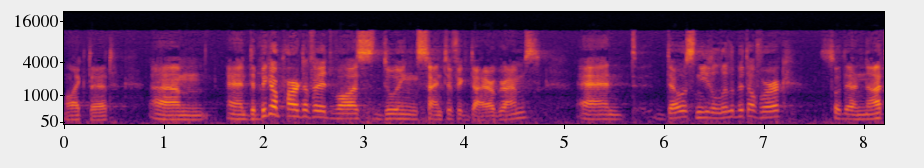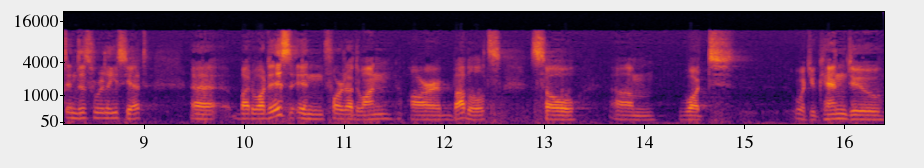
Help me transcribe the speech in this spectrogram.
like that. Um, and the bigger part of it was doing scientific diagrams. And those need a little bit of work, so they're not in this release yet. Uh, but what is in 4.1 are bubbles. So um, what, what you can do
